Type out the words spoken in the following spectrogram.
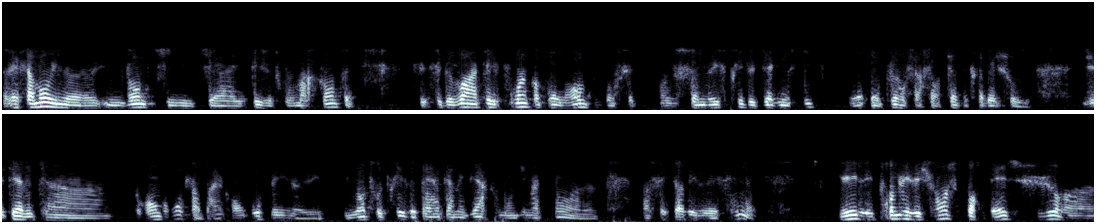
récemment, une, une vente qui, qui, a été, je trouve, marquante, c'est de voir à quel point, quand on rentre dans, cette, dans ce fameux esprit de diagnostic, on, peut en faire sortir de très belles choses. J'étais avec un grand groupe, enfin pas un grand groupe, mais une, entreprise de taille intermédiaire, comme on dit maintenant, euh, dans le secteur des ESN, et les premiers échanges portaient sur euh,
